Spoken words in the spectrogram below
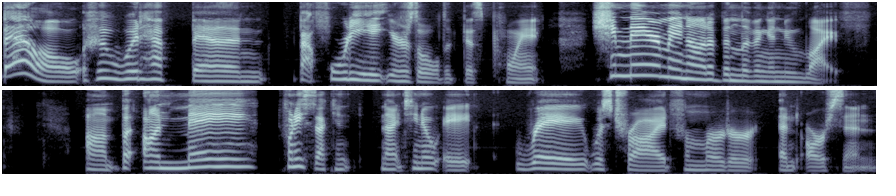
Belle, who would have been about 48 years old at this point, she may or may not have been living a new life. Um, but on May 22nd, 1908, Ray was tried for murder and arson.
